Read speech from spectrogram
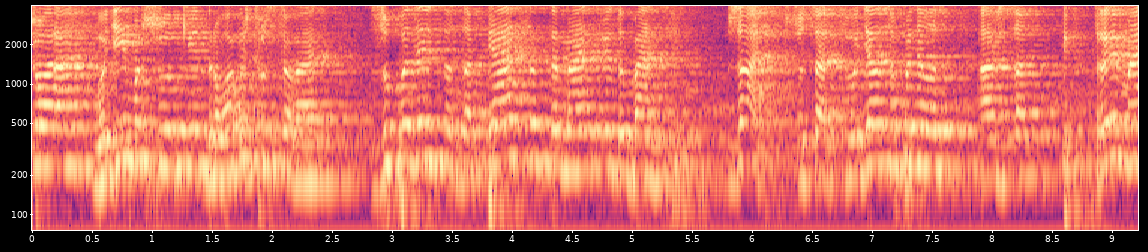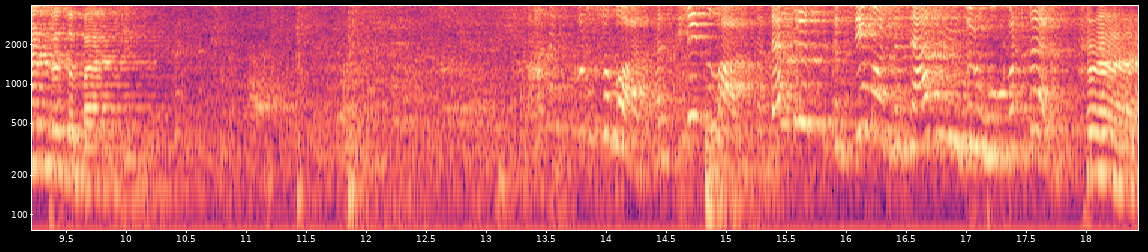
Вчора водій маршрутки Дрогобич Трускавець зупинився за 5 сантиметрів до Бентлі. Жаль, що серце водія зупинилось аж за 3 метри до Бентлі. Пане екскурсовод, а скажіть, будь ласка, де в Трускавці можна зняти недорогу квартиру? Хе,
